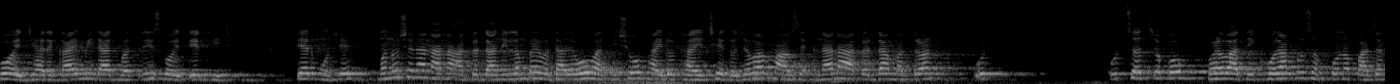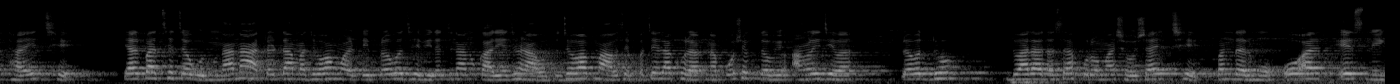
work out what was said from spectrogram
હોય, જ્યારે કાયમી દાંત બત્રીસ હોય તેથી જ. તેરમું છે મનુષ્યના નાના આંતરડાની લંબાઈ વધારે હોવાથી શો ફાયદો થાય છે? તો જવાબમાં આવશે, નાના આંતરડામાં ત્રણ ઉત્સર્જકો ભળવાથી ખોરાકનું સંપૂર્ણ પાચન થાય છે. ત્યારબાદ છે ચૌદમું નાના આંતરડામાં જોવા મળતી પ્રવ જેવી રચનાનું કાર્ય જણાવો. તો જવાબમાં આવશે, પચેલા ખોરાકના પોષક દ્રવ્યો આંગળી જેવા પ્રવધો દ્વારા રસાકુરોમાં શોષાય છે. પંદરમું ઓઆરએસની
